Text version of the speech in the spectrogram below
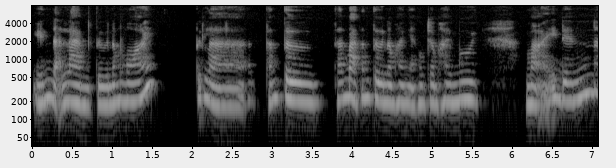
Yến đã làm từ năm ngoái tức là tháng 4, tháng 3 tháng 4 năm 2020 mãi đến ờ,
